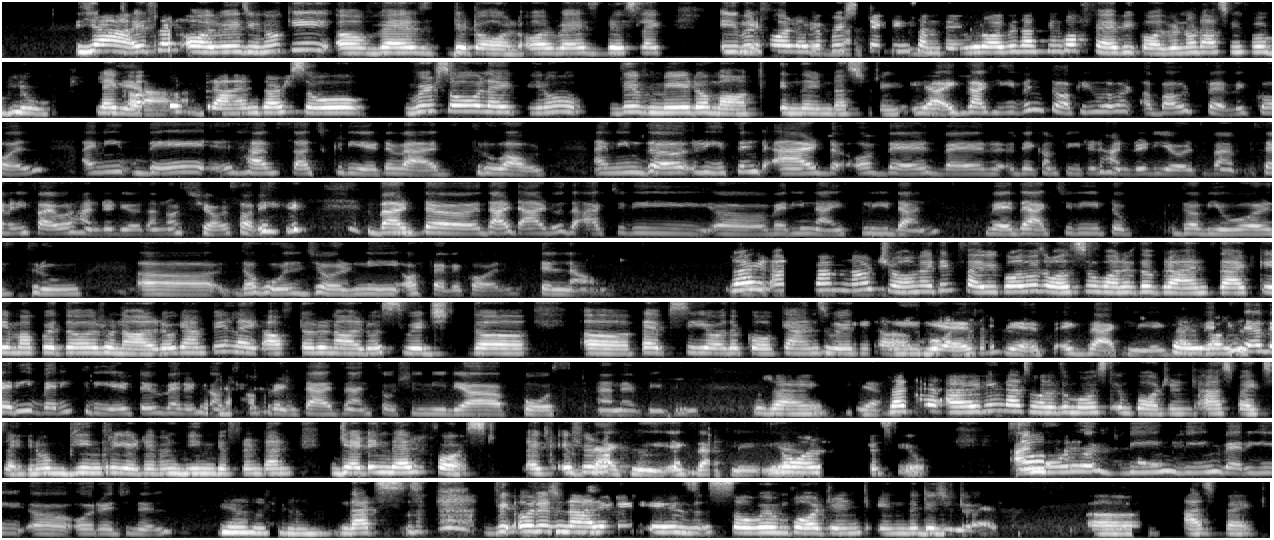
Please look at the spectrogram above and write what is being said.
Yeah, it's like always, you know, ki, uh, where's Dettol or where's this? Like, even Yes, for like if we're exactly. sticking something, we're always asking for Fevicol. We're not asking for glue. Like, Yeah. brands are so, we're so like, you know, they've made a mark in the industry. Yeah, exactly. Even talking about about Fevicol, I mean, they have such creative ads throughout. I mean, the recent ad of theirs where they completed 100 years, 75 or 100 years, I'm not sure, sorry. but uh, that ad was actually uh, very nicely done, where they actually took the viewers through uh, the whole journey of Fevicol till now. Right, and if I'm not wrong, I think Fevicol was also one of the brands that came up with the Ronaldo campaign. Like after Ronaldo switched the uh, Pepsi or the Coke cans with uh, Yes, water, yes, exactly, exactly. I think they're very, very creative when it comes to print ads and social media posts and everything. Right. Yeah, That's I think that's one of the most important aspects, like you know, being creative and being different and getting there first. Like if you're not, exactly, exactly. no Yeah, one notice you. and So moreover, being being very uh, original. Yeah. Mhm. That's the originality is so important in the digital Yes. uh, aspect.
